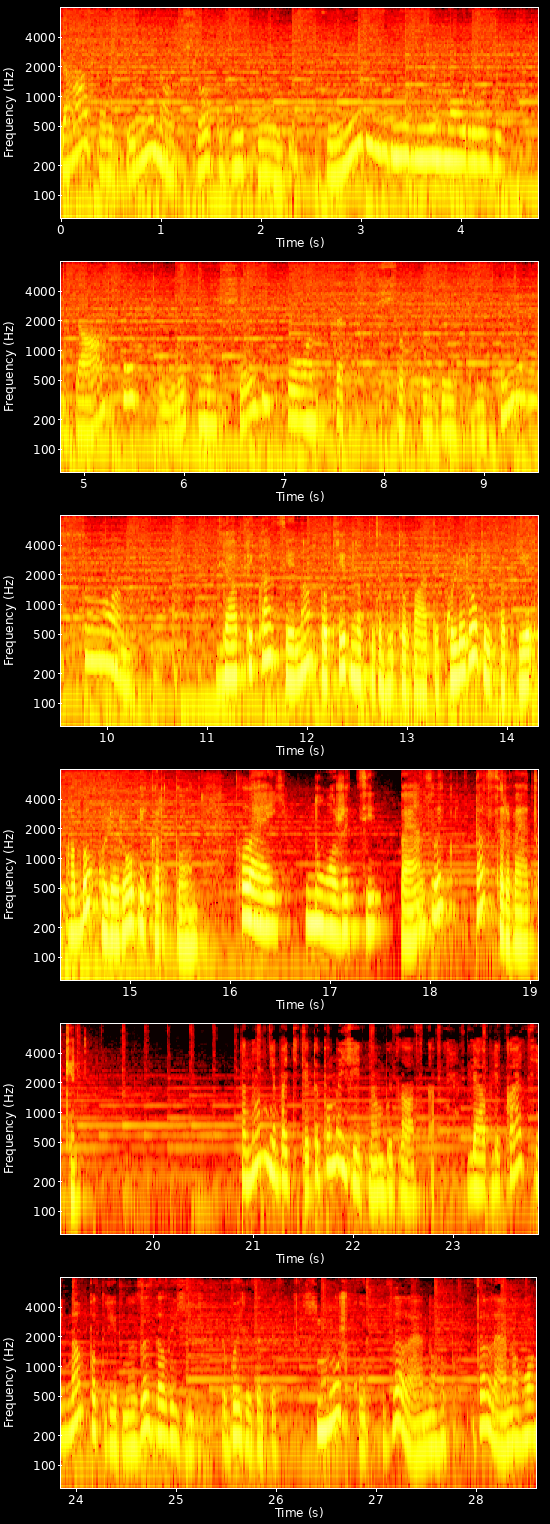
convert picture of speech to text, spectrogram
Я будиночок будую, стіни рівні рівні мурую, дах трикутний, ще віконце, щоб туди світило сонце. Для аплікації нам потрібно підготувати кольоровий папір або кольоровий картон, клей, ножиці, пензлик та серветки. Шановні батьки, допоможіть нам, будь ласка. Для аплікації нам потрібно заздалегідь вирізати смужку зеленого, зеленого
